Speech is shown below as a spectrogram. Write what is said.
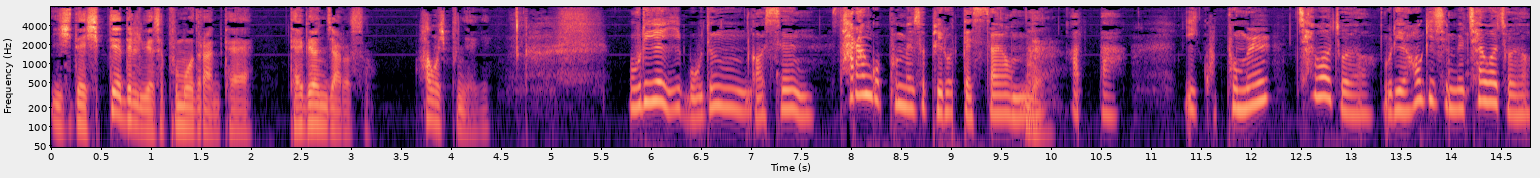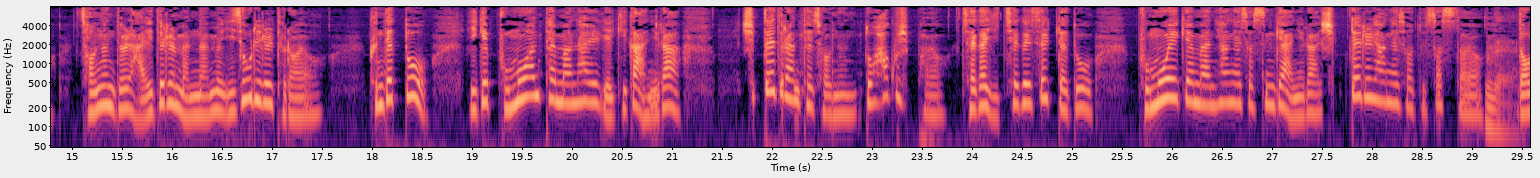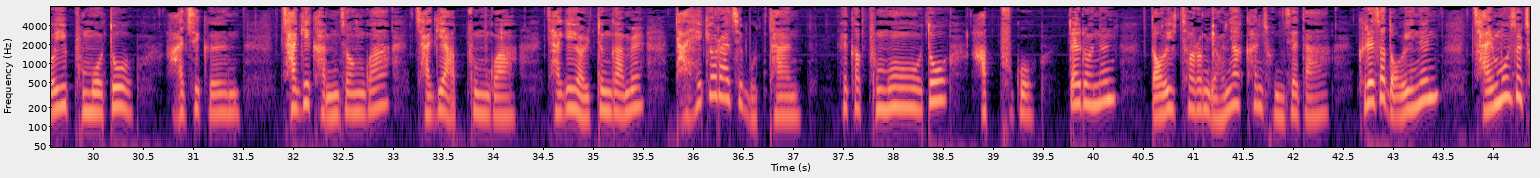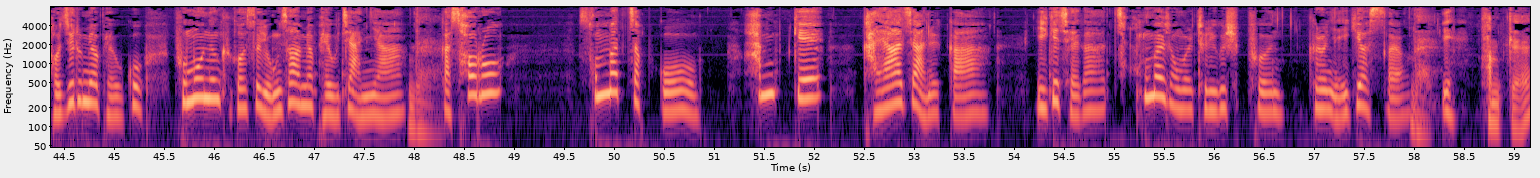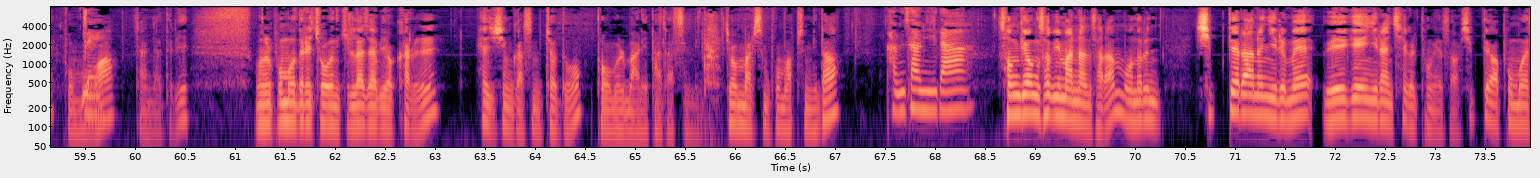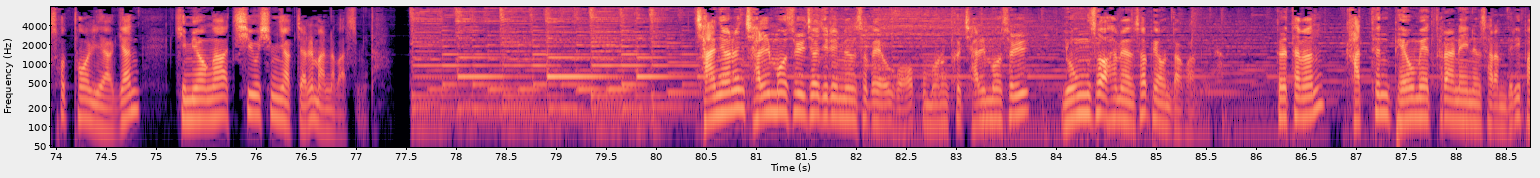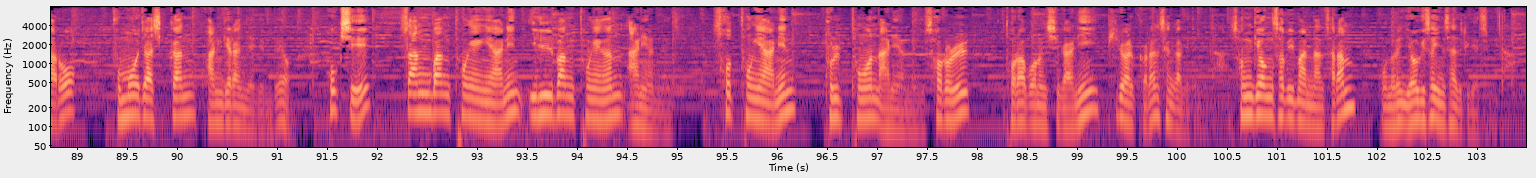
이 시대 10대들을 위해서 부모들한테 대변자로서 하고 싶은 얘기. 우리의 이 모든 것은 사랑 고품에서 비롯됐어요, 엄마, 네. 아빠. 이 고품을 채워줘요. 우리의 허기짐을 채워줘요. 저는 늘 아이들을 만나면 이 소리를 들어요. 근데 또 이게 부모한테만 할 얘기가 아니라 10대들한테 저는 또 하고 싶어요. 제가 이 책을 쓸 때도 부모에게만 향해서 쓴 게 아니라 10대를 향해서도 썼어요. 네. 너희 부모도 아직은 자기 감정과 자기 아픔과 자기 열등감을 다 해결하지 못한 그러니까 부모도 아프고 때로는 너희처럼 연약한 존재다. 그래서 너희는 잘못을 저지르며 배우고 부모는 그것을 용서하며 배우지 않냐. 네. 그러니까 서로 손맛 잡고 함께 가야 하지 않을까. 이게 제가 정말 정말 드리고 싶은 그런 얘기였어요. 네. 예. 함께 부모와 자녀들이 오늘 부모들의 좋은 길라잡이 역할을 해주신 것 같으면 저도 도움을 많이 받았습니다. 좋은 말씀 고맙습니다. 감사합니다. 성경섭이 만난 사람 오늘은 10대라는 이름의 외계인이란 책을 통해서 10대와 부모의 소통을 이야기한 김영하 치유 심리학자를 만나봤습니다. 자녀는 잘못을 저지르면서 배우고 부모는 그 잘못을 용서하면서 배운다고 합니다. 그렇다면 같은 배움의 틀 안에 있는 사람들이 바로 부모 자식 간 관계란 얘기인데요. 혹시 쌍방통행이 아닌 일방통행은 아니었는지, 소통이 아닌 불통은 아니었는지 서로를 돌아보는 시간이 필요할 거란 생각이 듭니다. 성경섭이 만난 사람 오늘은 여기서 인사드리겠습니다.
